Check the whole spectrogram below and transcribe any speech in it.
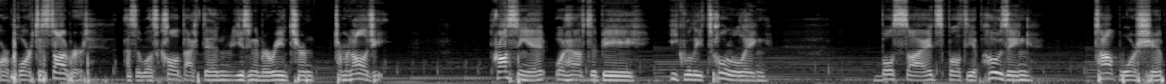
or port to starboard, as it was called back then using the marine term terminology. Crossing it would have to be equally totaling both sides, both the opposing top warship,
